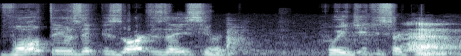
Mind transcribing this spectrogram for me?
Voltem os episódios aí, senhor. Foi dito isso aqui, É,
